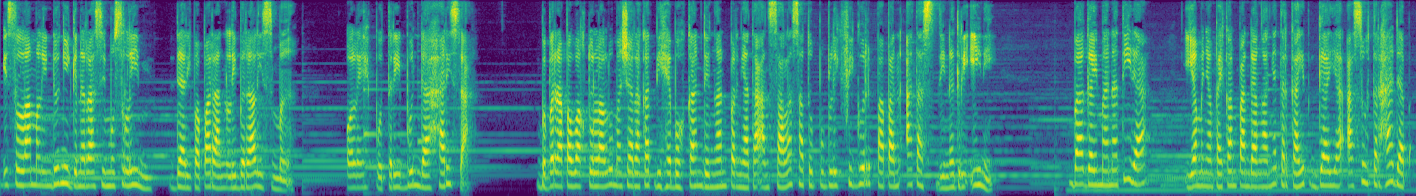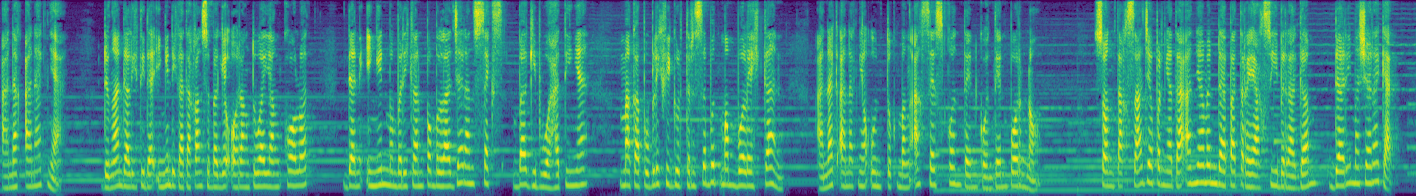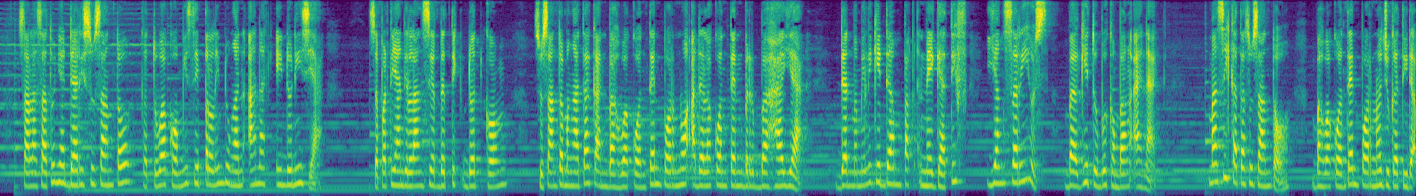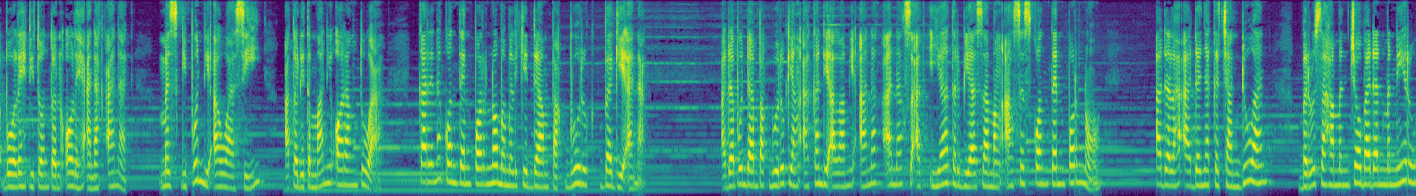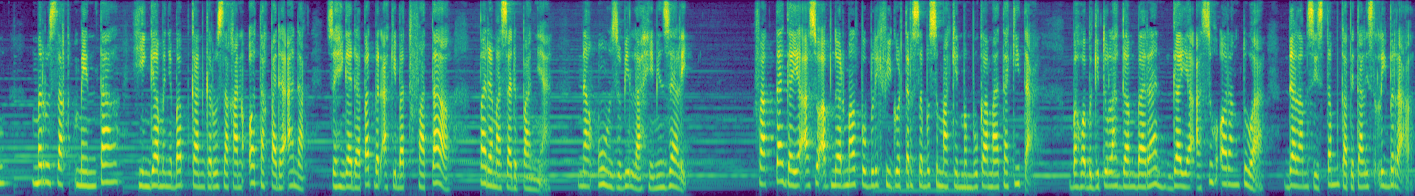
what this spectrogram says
Islam melindungi generasi muslim dari paparan liberalisme oleh Putri Bunda Harisa. Beberapa waktu lalu masyarakat dihebohkan dengan pernyataan salah satu publik figur papan atas di negeri ini. Bagaimana tidak, ia menyampaikan pandangannya terkait gaya asuh terhadap anak-anaknya. Dengan dalih tidak ingin dikatakan sebagai orang tua yang kolot dan ingin memberikan pembelajaran seks bagi buah hatinya, maka publik figur tersebut membolehkan anak-anaknya untuk mengakses konten-konten porno. Sontak saja pernyataannya mendapat reaksi beragam dari masyarakat. Salah satunya dari Susanto, Ketua Komisi Perlindungan Anak Indonesia. Seperti yang dilansir detik.com, Susanto mengatakan bahwa konten porno adalah konten berbahaya dan memiliki dampak negatif yang serius bagi tumbuh kembang anak. Masih kata Susanto bahwa konten porno juga tidak boleh ditonton oleh anak-anak meskipun diawasi atau ditemani orang tua karena konten porno memiliki dampak buruk bagi anak. Adapun dampak buruk yang akan dialami anak-anak saat ia terbiasa mengakses konten porno adalah adanya kecanduan berusaha mencoba dan meniru, merusak mental hingga menyebabkan kerusakan otak pada anak sehingga dapat berakibat fatal pada masa depannya. Na'udzubillahi min zalik. Fakta gaya asuh abnormal publik figur tersebut semakin membuka mata kita bahwa begitulah gambaran gaya asuh orang tua dalam sistem kapitalis liberal.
